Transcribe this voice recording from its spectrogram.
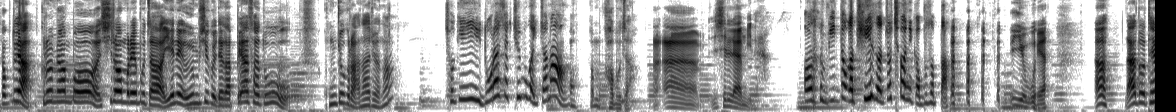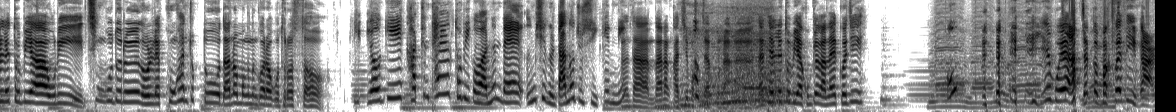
혁도야, 그러면 한번 실험을 해보자. 얘네 음식을 내가 빼앗아도 공격을 안 하려나? 저기 노란색 튜브가 있잖아. 어, 한번 가보자. 아, 아, 실례합니다. 어, 민또가 뒤에서 쫓아오니까 무섭다. 이게 뭐야? 아, 나도 텔레토비야. 우리 친구들은 원래 콩 한쪽도 나눠 먹는 거라고 들었어. 이- 여기 같은 텔레토비가 왔는데 음식을 나눠줄 수 있겠니? 아, 나 나랑 같이 먹자꾸나. 아, 나 텔레토비야 공격 안 할 거지? 어? 얘 뭐야? 잠깐 박사님. 아.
